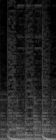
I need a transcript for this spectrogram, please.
Thank you.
